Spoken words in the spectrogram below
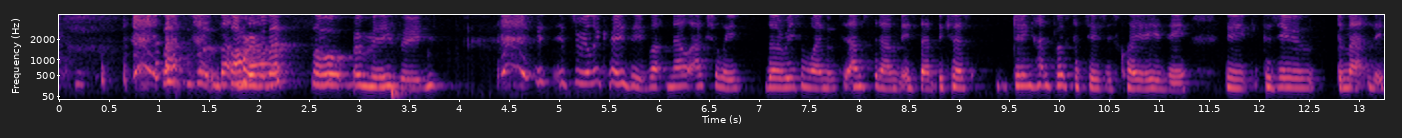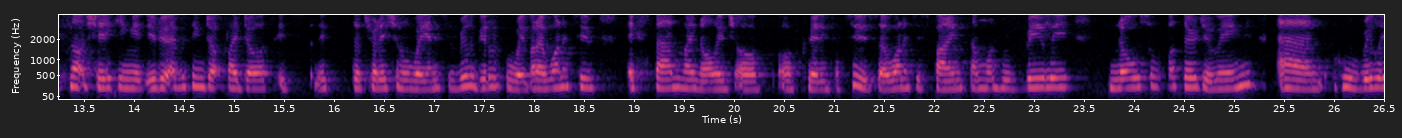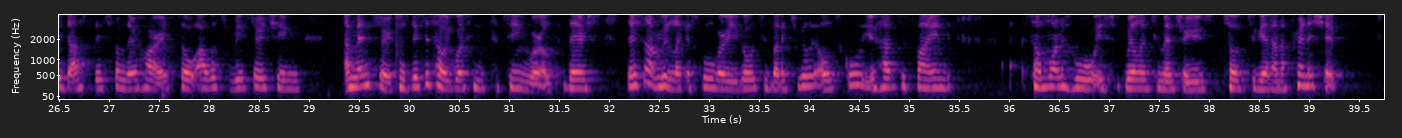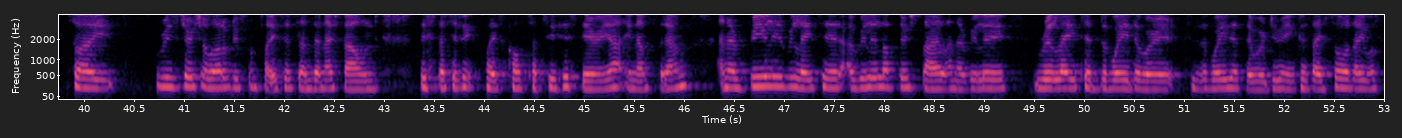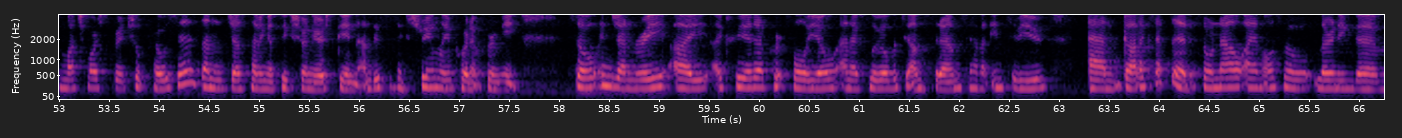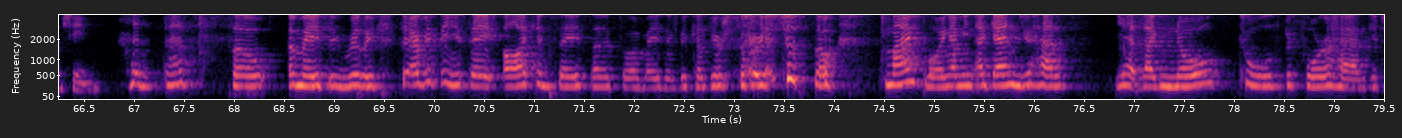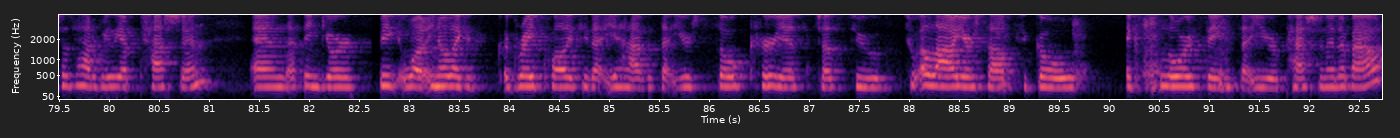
That's so, but sorry, now, but that's so amazing. it's it's really crazy. But now actually the reason why I moved to Amsterdam is that because doing hand poke tattoos is quite easy. Because you demand it's not shaking it. You do everything dot by dot. It's it's the traditional way and it's a really beautiful way. But I wanted to expand my knowledge of of creating tattoos. So I wanted to find someone who really knows what they're doing and who really does this from their heart. So I was researching a mentor because this is how it works in the tattooing world. There's there's not really like a school where you go to but it's really old school. You have to find someone who is willing to mentor you so to get an apprenticeship. So i researched a lot of different places and then i found this specific place called tattoo hysteria in amsterdam and i really related i really loved their style and i really related the way they were to the way that they were doing because i saw that it was a much more spiritual process than just having a picture on your skin and this is extremely important for me so in January, I, I created a portfolio and I flew over to Amsterdam to have an interview and got accepted. So now I am also learning the machine. That's so amazing, really. To everything you say, all I can say is that it's so amazing because your story is just so mind blowing. I mean, again, you had you had like no tools beforehand. You just had really a passion, and I think your big what you know like a great quality that you have is that you're so curious just to to allow yourself to go explore things that you're passionate about.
